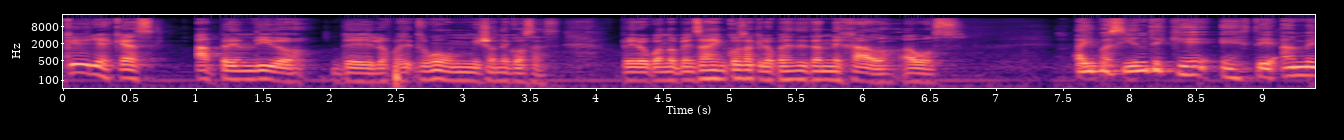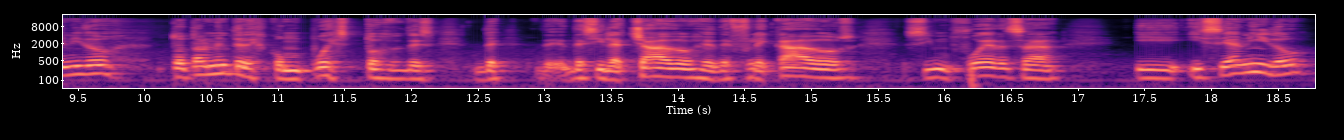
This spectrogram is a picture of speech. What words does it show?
¿Qué dirías que has aprendido de los pacientes? Supongo un millón de cosas. Pero cuando pensás en cosas que los pacientes te han dejado a vos. Hay pacientes que este, han venido totalmente descompuestos, des- de- de- deshilachados, desflecados, sin fuerza, y, se han ido,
